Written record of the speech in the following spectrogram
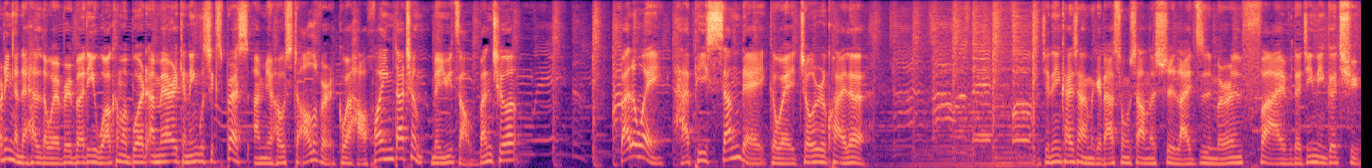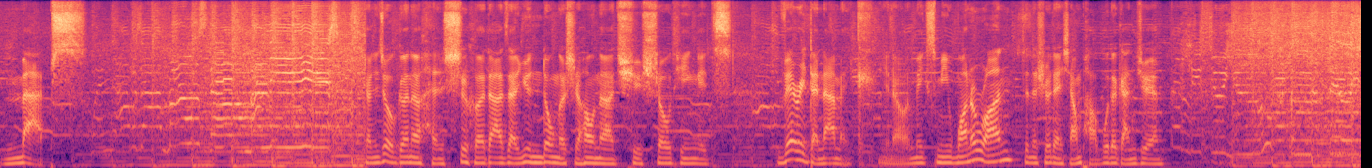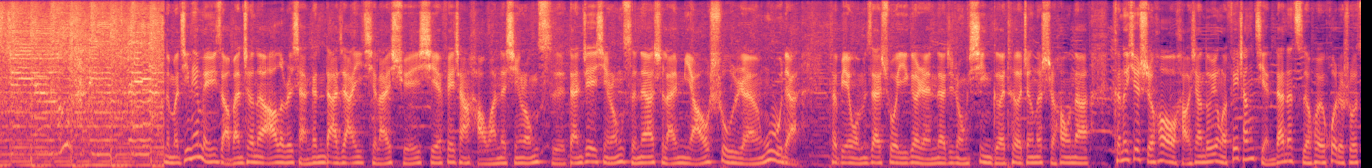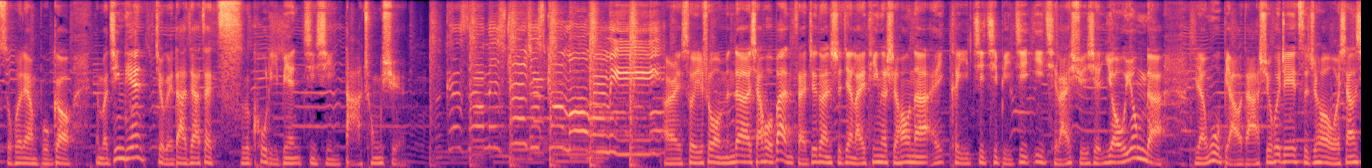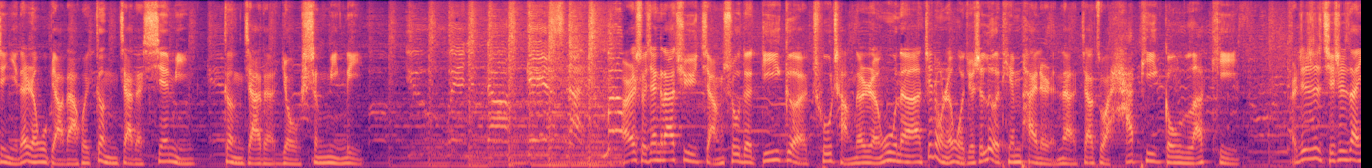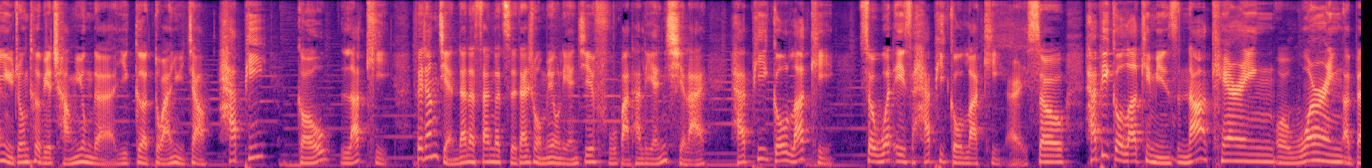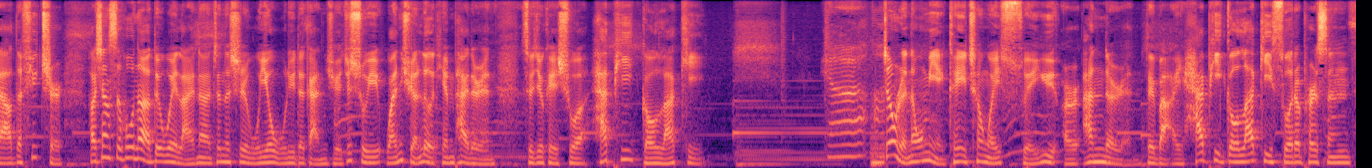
Morning and hello everybody. Welcome aboard American English Express. I'm your host Oliver. 各位好，欢迎搭乘美语早班车。By the way, Happy Sunday，各位周日快乐。今天开场呢，给大家送上的是来自 Maroon Five 的经典歌曲《Maps》。感觉这首歌呢，很适合大家在运动的时候呢去收听。It's very dynamic, you know, it makes me wanna run，真的是有点想跑步的感觉。那么今天美语早班车呢，Oliver 想跟大家一起来学一些非常好玩的形容词，但这些形容词呢是来描述人物的。特别我们在说一个人的这种性格特征的时候呢，可能有些时候好像都用了非常简单的词汇，或者说词汇量不够。那么今天就给大家在词库里边进行大充血。哎，所以说我们的小伙伴在这段时间来听的时候呢，哎，可以记起笔记，一起来学一些有用的人物表达。学会这些词之后，我相信你的人物表达会更加的鲜明，更加的有生命力。而首先跟大家去讲述的第一个出场的人物呢，这种人我觉得是乐天派的人呢，叫做 Happy Go Lucky，而这是其实在英语中特别常用的一个短语，叫 Happy。Go lucky，非常简单的三个词，但是我们用连接符把它连起来。Happy go lucky. So what is happy go lucky? Alright, so happy go lucky means not caring or worrying about the future. 好像似乎呢对未来呢真的是无忧无虑的感觉，就属于完全乐天派的人，所以就可以说 happy go lucky。这种人呢，我们也可以称为随遇而安的人，对吧？A happy-go-lucky sort of person，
